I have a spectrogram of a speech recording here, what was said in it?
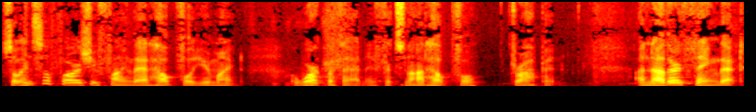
So, insofar as you find that helpful, you might work with that. If it's not helpful, drop it. Another thing that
